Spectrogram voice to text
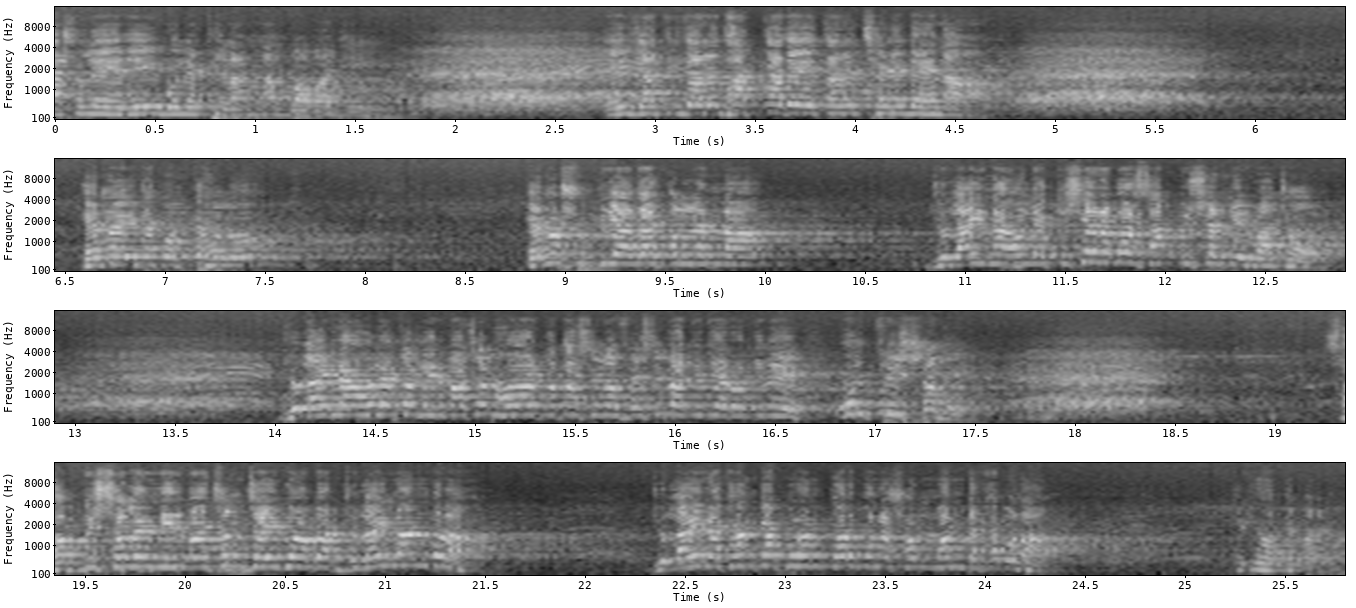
আসলে এরই বলে খেলার নাম বাবাজি। এই জাতি যারা ধাক্কা দেয়, তারা ছেড়ে দেয় না। কেন এটা করতে হলো? কেন সুক্রিয়া আদায় করলেন না? জুলাই না হলে কিসের আবার ছাব্বিশের নির্বাচন? জুলাই না হলে তো নির্বাচন হওয়ার কথা ছিল ফেসিবাদীদের অধীনে উনত্রিশ সালে। ছাব্বিশ সালের নির্বাচন চাইব আবার জুলাই মানবো না। জুলাইয়ের আকাঙ্ক্ষা পূরণ করব না, সম্মান দেখাবো না। এটি হতে পারে না।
